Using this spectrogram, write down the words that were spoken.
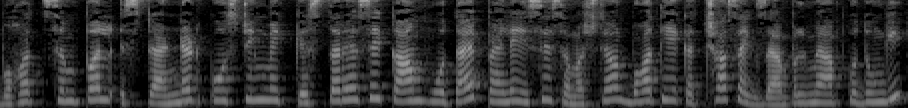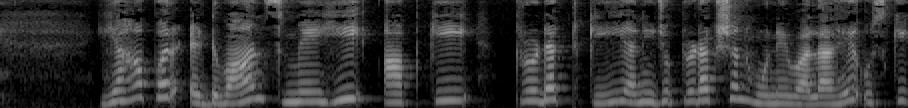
बहुत सिंपल स्टैंडर्ड कोस्टिंग में किस तरह से काम होता है, पहले इसे समझते हैं और बहुत ही एक अच्छा सा एग्ज़ाम्पल मैं आपको दूँगी। यहाँ पर एडवांस में ही आपकी प्रोडक्ट की, यानी जो प्रोडक्शन होने वाला है, उसकी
